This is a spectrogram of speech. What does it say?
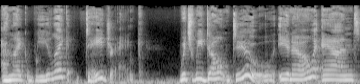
and like we like day drank which we don't do you know? And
